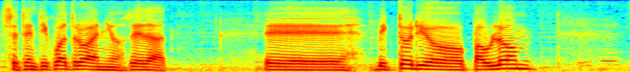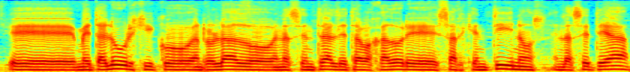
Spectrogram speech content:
74 años de edad. Eh, Victorio Paulón, eh, metalúrgico, enrolado en la Central de Trabajadores Argentinos, en la CTA,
